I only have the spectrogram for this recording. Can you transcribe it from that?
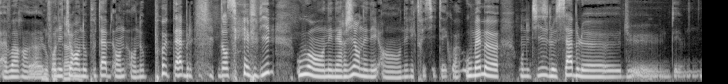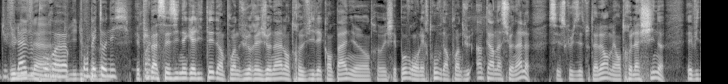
avoir euh, une fourniture potable. en eau potable, en, en eau potable dans ces villes ou en énergie, en, éne- en électricité, quoi. Ou même, euh, on utilise le sable euh, du, des- du, Du fleuve la- pour, euh, du lit du pour fleuve, bétonner. Et puis Voilà. bah, ces inégalités d'un point de vue régional entre ville et campagne, euh, entre riches et pauvres, on les retrouve d'un point de vue international. C'est ce que je disais tout à l'heure, mais entre la Chine, évidemment,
